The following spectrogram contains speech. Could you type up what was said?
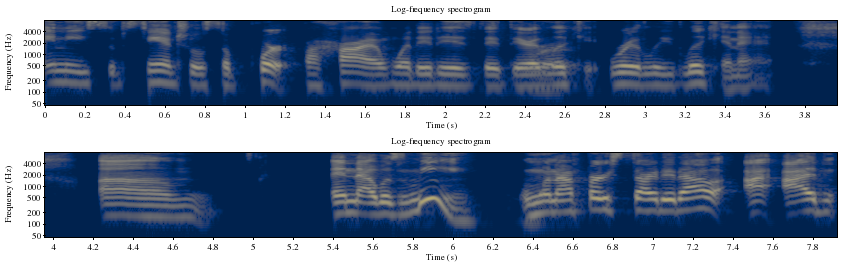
any substantial support behind what it is that they're right. looking really looking at. Um, and that was me when I first started out, I, I,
